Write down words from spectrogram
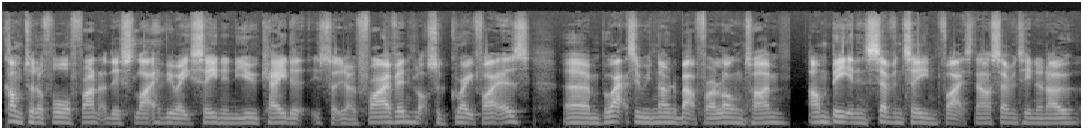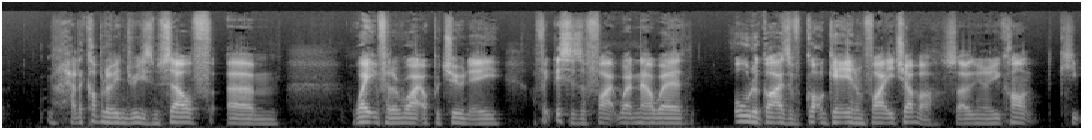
come to the forefront of this light heavyweight scene in the UK that is you know thriving. Lots of great fighters. Um, Buatsi we've known about for a long time. Unbeaten in 17 fights now, 17 and 0. Had a couple of injuries himself. Um, waiting for the right opportunity. I think this is a fight where now where all the guys have got to get in and fight each other. So you know you can't keep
